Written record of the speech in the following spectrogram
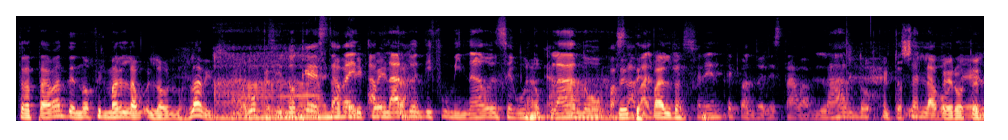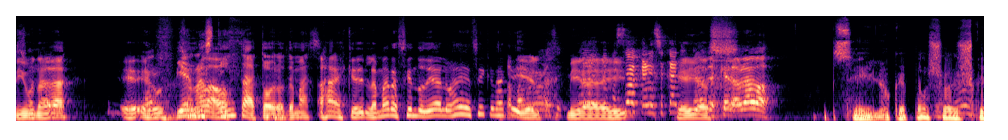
trataban de no filmar lab- lo- los labios, la boca. Sino que Ah, estaba no hablando en difuminado en segundo Ah, plano, de- pasaba de alguien espaldas. enfrente cuando él estaba hablando. Entonces la voz Pero de tenía una... sonaba eh, era- bien distinta a todos los demás. Ajá, es que la Mara haciendo diálogos, eh, sí, que, que- y él, mira, y- que ellas, Sí, lo que pasa es que...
